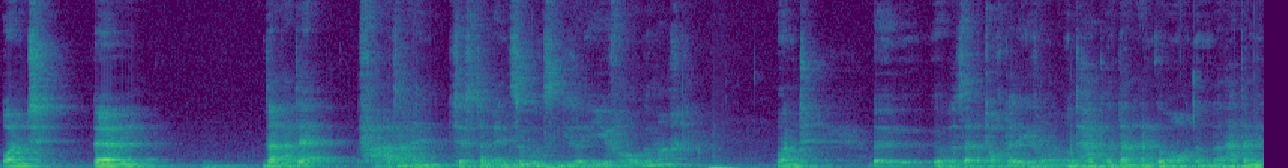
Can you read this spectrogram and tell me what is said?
Und ähm, dann hat der Vater ein Testament zugunsten dieser Ehefrau gemacht und oder seiner Tochter Ehefrau und hat dann angeordnet und dann hat er mit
